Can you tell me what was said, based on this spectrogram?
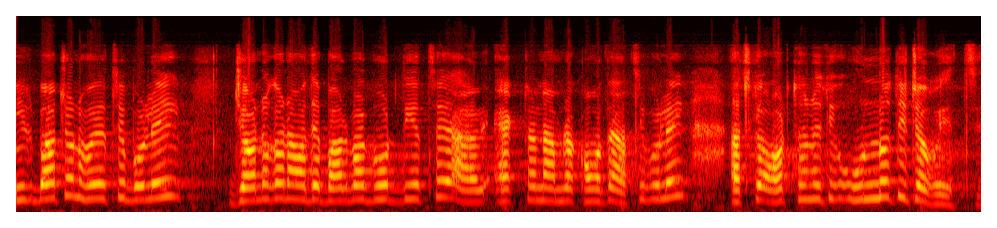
নির্বাচন হয়েছে বলেই জনগণ আমাদের বারবার ভোট দিয়েছে। আর একটানা আমরা ক্ষমতায় আছি বলেই আজকে অর্থনৈতিক উন্নতিটা হয়েছে।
